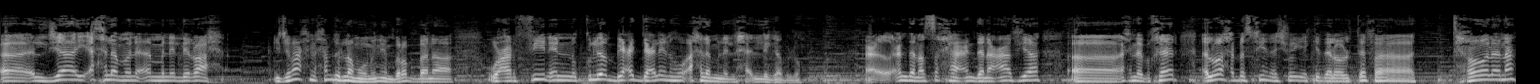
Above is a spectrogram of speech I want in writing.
آه الجاي أحلى من من اللي راح. يا جماعة إحنا الحمد لله مؤمنين بربنا وعارفين إنه كل يوم بيعدي علينا هو أحلى من اللي قبله. عندنا صحة عندنا عافية آه إحنا بخير. الواحد بس فينا شوية كده لو التفت حولنا.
